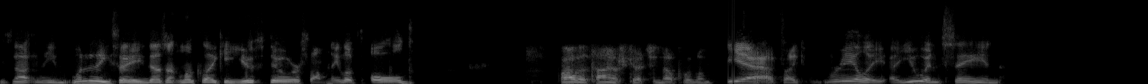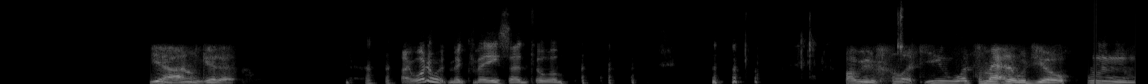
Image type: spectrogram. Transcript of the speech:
He's not. He what did he say? He doesn't look like he used to, or something. He looks old. Father Time's catching up with him. Yeah, it's like, really? Are you insane? Yeah, I don't get it. I wonder what McVay said to him. Probably like you. What's the matter with you? Hmm.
